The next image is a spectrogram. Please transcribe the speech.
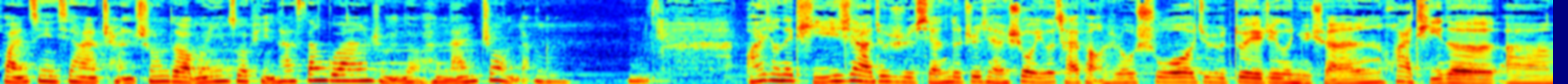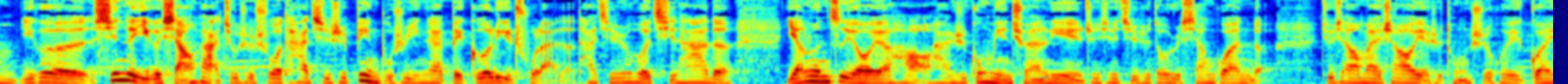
环境下产生的文艺作品，它三观什么的很难正的。嗯嗯。我还想再提一下，就是贤子之前受一个采访的时候说，就是对这个女权话题的啊、嗯一个新的一个想法，就是说它其实并不是应该被割裂出来的，它其实和其他的言论自由也好，还是公民权利这些其实都是相关的。就像麦烧也是同时会关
